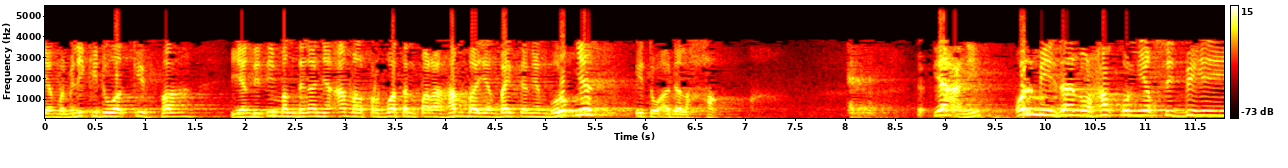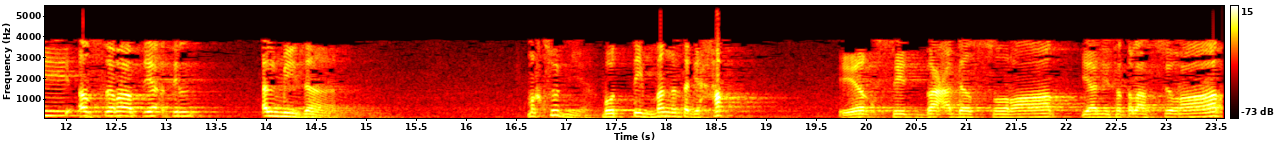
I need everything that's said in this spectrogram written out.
yang memiliki dua kifah yang ditimbang dengannya amal perbuatan para hamba yang baik dan yang buruknya itu adalah hak. Yakni wal mizanu haqqun yaqsid bihi as-sirat ya'ti al-mizan. Maksudnya bahwa timbangan tadi hak Yaqsid ba'da surat. Yani setelah surat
